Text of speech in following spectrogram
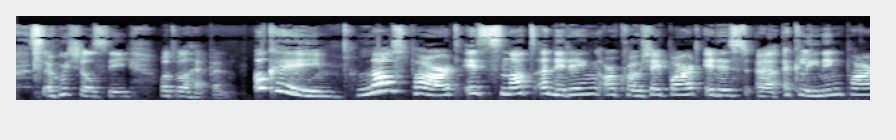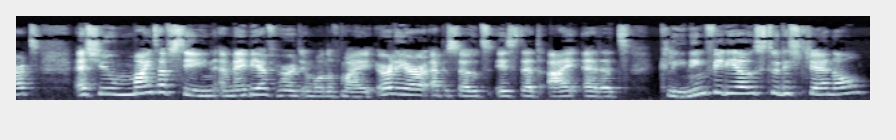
so we shall see what will happen. Okay, last part is not a knitting or crochet part, it is uh, a cleaning part. As you might have seen and maybe have heard in one of my earlier episodes is that I added cleaning videos to this channel.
